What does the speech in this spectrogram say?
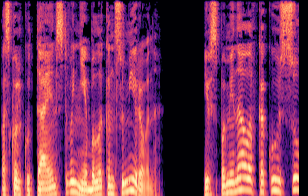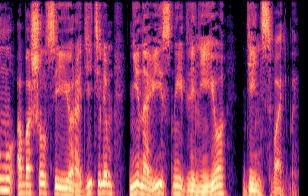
поскольку таинство не было консумировано. И вспоминала, в какую сумму обошелся ее родителям ненавистный для нее день свадьбы.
